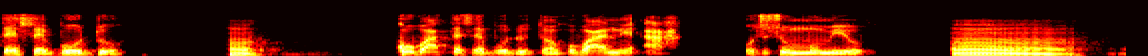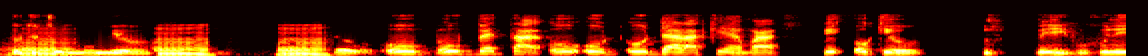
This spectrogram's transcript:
tẹsẹ̀ bodò. Hmm. kó bá tẹsẹ̀ bodò tán kó bá ní à òtútù ń mú mi o. Mm, òtútù ń mm, mú mi o mm. So, ó ó bẹ́tà ó ó ó dára kí ẹ̀ máa pé ókè o pé ìkúkú ní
